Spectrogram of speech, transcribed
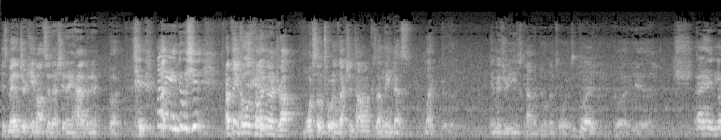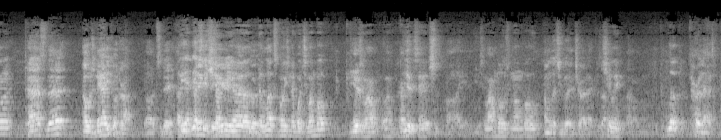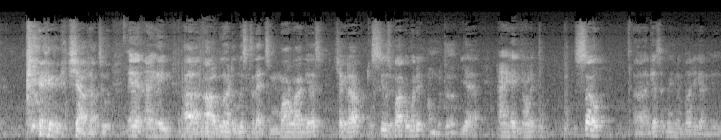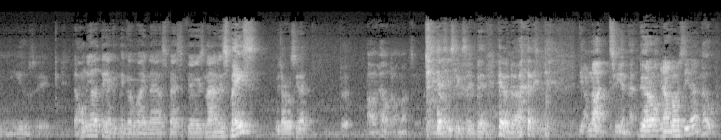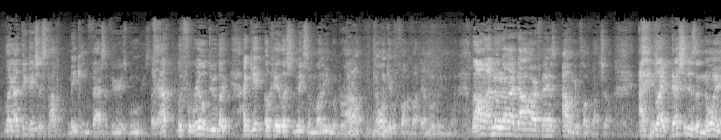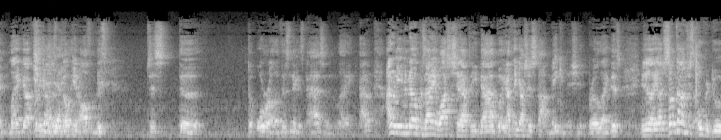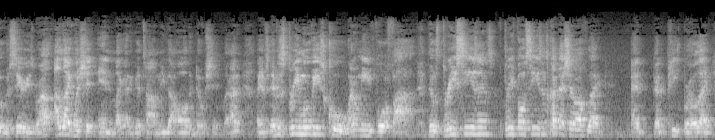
His manager came out and said that shit ain't happening, but I ain't doing shit. I think Cole's probably gonna drop more so toward election time because I think Mhm. that's like the imagery he's kind of building towards. Right. But yeah, I hate it. past that, oh, Jhené, gonna drop uh, today. Oh yeah, I this didn't is to the uh, yet, deluxe version of what Chilombo. Yeah. Uh, how yeah. you say it? Uh, yeah, yeah. Chilombo, Chilombo. I'm gonna let you go ahead and try that because I. I don't Know. Look. Her last shout out to it. And I ain't hating. Uh, uh, we're gonna have to listen to that tomorrow, I guess. Check it out. We'll see what's popping with it. I'm with that. Yeah, I ain't hating on it. So, uh, I guess if ain't nobody got new music, the only other thing I can think of right now is Fast and Furious 9 in space. Would y'all go see that? But uh, hell no, I'm not seeing that. These niggas said, bet. Hell no. yeah, I'm not seeing that. Dude, I don't. You're not going to see that? No, like I think they should stop making Fast and Furious movies. Like, I, but for real, dude. Like, I get okay, let's just make some money, but bro, I don't. No one give a fuck about that movie anymore. Like, I, I know y'all got diehard fans. I don't give a fuck about y'all. I like that shit is annoying. Like y'all feel like y'all just milking off of this, just the the aura of this nigga's passing. Like I don't I don't even know because I ain't watching shit after he died. But I think y'all should stop making this shit, bro. Like this, it's like y'all sometimes just overdo it with series, bro. I, I like when shit end like at a good time. and You got all the dope shit. Like I like if, if it's three movies, cool. I don't need four or five. If there was three seasons, three four seasons. Cut that shit off like at at a peak, bro. Like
